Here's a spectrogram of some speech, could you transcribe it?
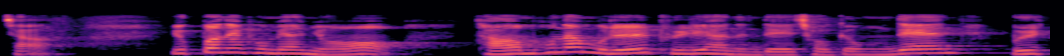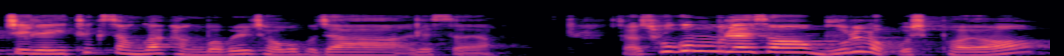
자, 6번에 보면요. 다음 혼합물을 분리하는 데 적용된 물질의 특성과 방법을 적어보자 그랬어요. 자, 소금물에서 물을 넣고 싶어요.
